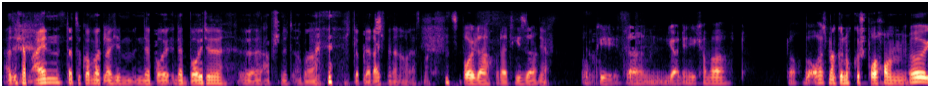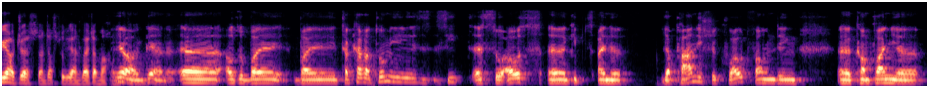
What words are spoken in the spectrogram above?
Also ich habe einen, dazu kommen wir gleich im, in der, Beu in der Beute-Abschnitt, aber ich glaube, der reicht mir dann auch erstmal. Spoiler oder Teaser. Ja, Okay, dann ja, denke ich, haben wir darüber auch erstmal genug gesprochen. Äh, ja, Jess, dann darfst du gern weitermachen. Ja, gerne. Äh, also bei, bei Takara Tomy sieht es so aus, äh, gibt es eine japanische Crowdfunding-Kampagne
